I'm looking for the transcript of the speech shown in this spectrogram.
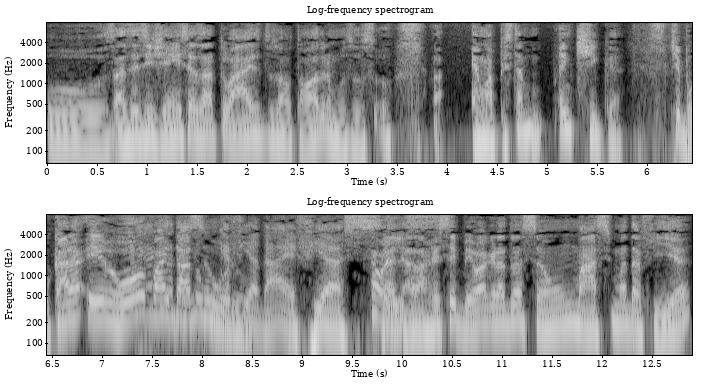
os, as exigências atuais dos autódromos, os, o- é uma pista antiga. Tipo, o cara errou, É vai dar no muro. Que a FIA dá é FIA Não, 6. ela, ela recebeu a graduação máxima da FIA,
